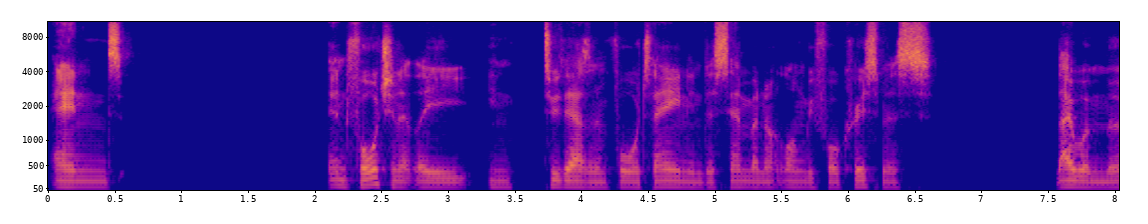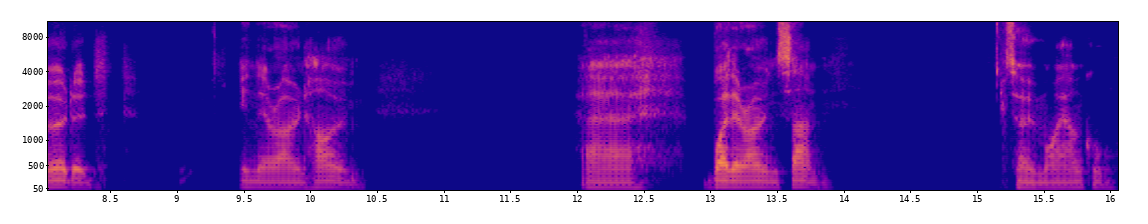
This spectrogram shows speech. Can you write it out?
and unfortunately, in 2014, in December, not long before Christmas, they were murdered in their own home uh, by their own son. So my uncle.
